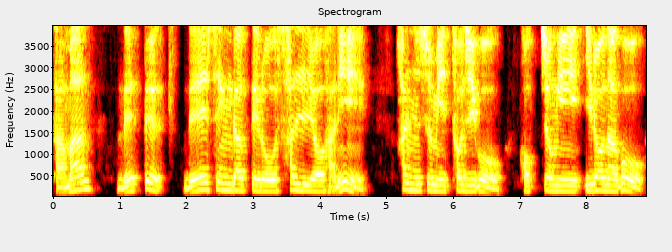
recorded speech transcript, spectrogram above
다만 내 뜻, 내 생각대로 살려 하니 한숨이 터지고 걱정이 일어나고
